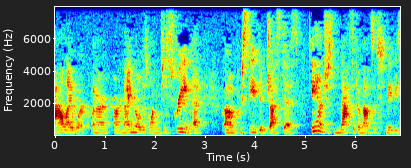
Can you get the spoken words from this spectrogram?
ally work when our, our nine year old is wanting to scream at um, perceived injustice? And just massive amounts of maybe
